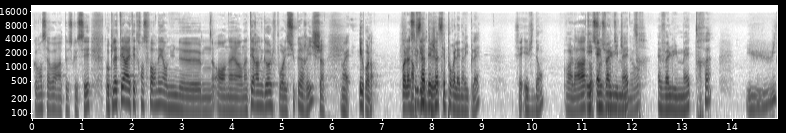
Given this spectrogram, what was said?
commence à voir un peu ce que c'est? Donc la Terre a été transformée en, une, euh, en, un, en un terrain de golf pour les super riches. Ouais. Et voilà. Voilà, Alors c'est le ça, gameplay. déjà, c'est pour Hélène Ripley. C'est évident. Voilà, Et elle va lui mettre, elle va lui mettre 8.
